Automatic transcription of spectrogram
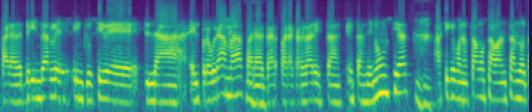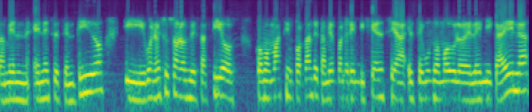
para brindarles inclusive la, el programa para, uh -huh. para cargar estas, estas denuncias. Uh -huh. Así que bueno, estamos avanzando también en ese sentido y bueno, esos son los desafíos como más importante también poner en vigencia el segundo módulo de ley Micaela,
